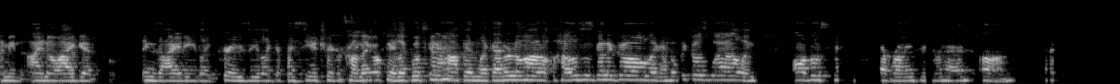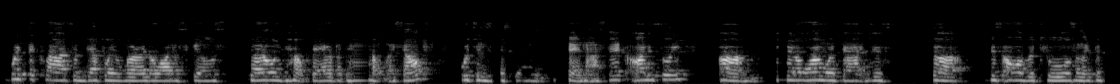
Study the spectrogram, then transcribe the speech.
I mean, I know I get anxiety like crazy. Like if I see a trigger coming, okay, like what's going to happen? Like, I don't know how, how this is going to go. Like, I hope it goes well. And all those things are running through your head. Um, with the class, I've definitely learned a lot of skills, not only to help Bear, but to help myself, which has just fantastic, honestly. Um, and along with that, just the just all the tools and like the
